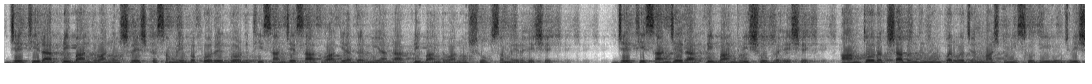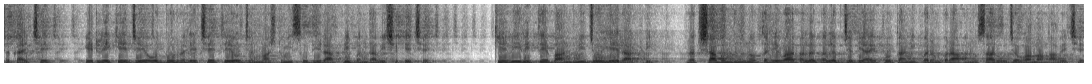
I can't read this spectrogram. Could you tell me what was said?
જેથી રાખડી બાંધવાનો શ્રેષ્ઠ સમય બપોરે દોઢથી સાંજે સાત વાગ્યા દરમિયાન રાખડી બાંધવાનો શુભ સમય રહેશે. જેથી સાંજે રાખડી બાંધવી શુભ રહેશે આમ તો રક્ષાબંધનનું પર્વ જન્માષ્ટમી સુધી ઉજવી શકાય છે. એટલે કે જેઓ દૂર રહે છે તેઓ જન્માષ્ટમી સુધી રાખડી બંધાવી શકે છે. કેવી રીતે બાંધવી જોઈએ રાખડી રક્ષાબંધનનો તહેવાર અલગ અલગ જગ્યાએ પોતાની પરંપરા અનુસાર ઉજવવામાં આવે છે.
